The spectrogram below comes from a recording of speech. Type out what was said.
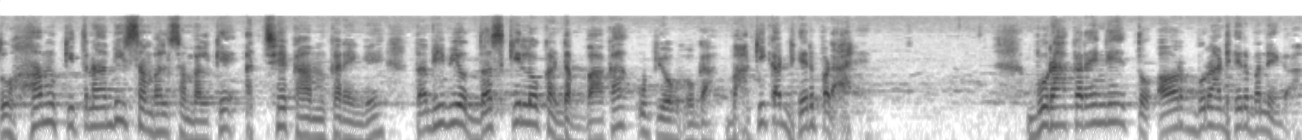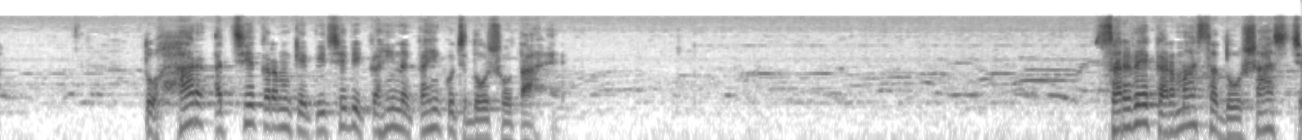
तो हम कितना भी संभल संभल के अच्छे काम करेंगे, तभी भी वो दस किलो का डब्बा का उपयोग होगा। बाकी का ढेर पड़ा है। बुरा करेंगे तो और बुरा ढेर बनेगा। तो हर अच्छे कर्म के पीछे भी कहीं न कहीं कुछ दोष होता है। सर्वे कर्मा सदोषाश्च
